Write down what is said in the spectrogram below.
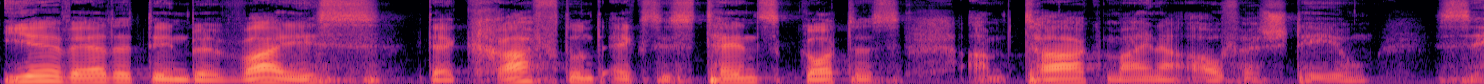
ihr werdet den Beweis der Kraft und Existenz Gottes am Tag meiner Auferstehung sehen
